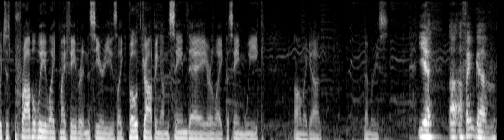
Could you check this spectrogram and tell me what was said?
which is probably like my favorite in the series. Like both dropping on the same day or like the same week. Oh my god, memories. Yeah, I, I think um,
